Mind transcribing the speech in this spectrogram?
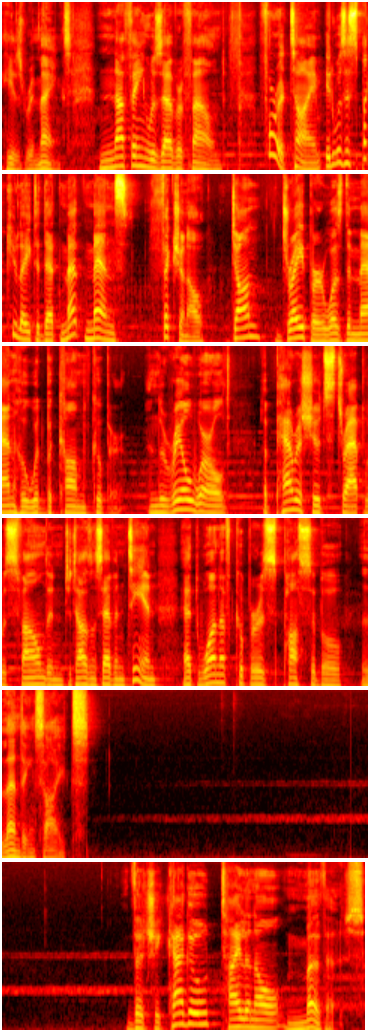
his remains. Nothing was ever found. For a time, it was speculated that Mad Men's fictional John Draper was the man who would become Cooper. In the real world, a parachute strap was found in 2017 at one of Cooper's possible landing sites. The Chicago Tylenol Murders.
